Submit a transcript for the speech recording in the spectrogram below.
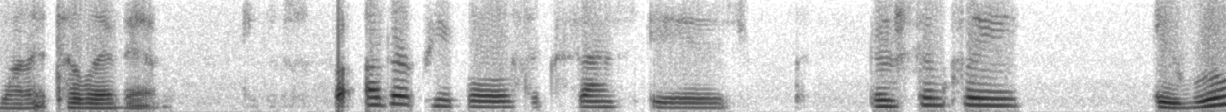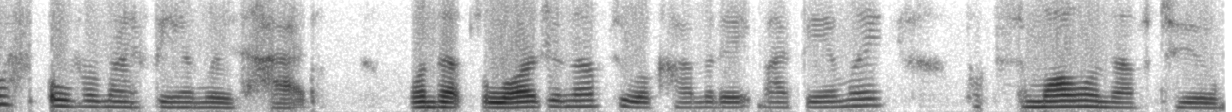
wanted to live in. For other people, success is there's simply a roof over my family's head, one that's large enough to accommodate my family, small enough to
